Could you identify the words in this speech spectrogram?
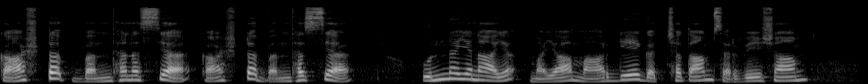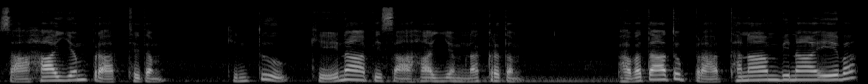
काष्ठबन्धनस्य काष्ठबन्धस्य उन्नयनाय मया मार्गे गच्छतां सर्वेषां साहाय्यं प्रार्थितं किन्तु केनापि साहाय्यं न कृतं भवता तु प्रार्थनां विना एव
